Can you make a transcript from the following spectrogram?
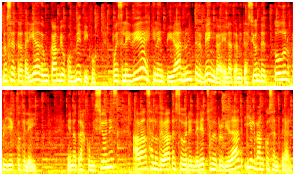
No se trataría de un cambio cosmético, pues la idea es que la entidad no intervenga en la tramitación de todos los proyectos de ley. En otras comisiones avanzan los debates sobre el derecho de propiedad y el Banco Central.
